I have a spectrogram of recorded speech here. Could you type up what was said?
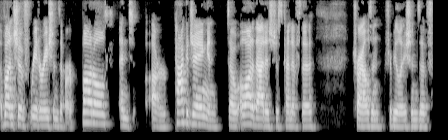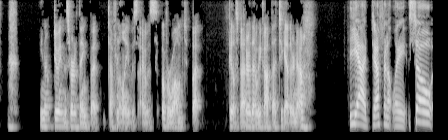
a bunch of reiterations of our bottles and our packaging. And so a lot of that is just kind of the, trials and tribulations of you know doing this sort of thing but definitely was i was overwhelmed but feels better that we got that together now yeah definitely so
